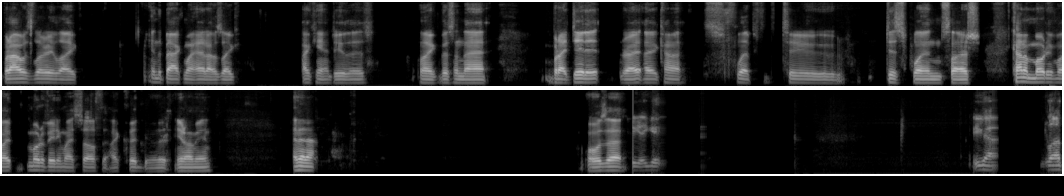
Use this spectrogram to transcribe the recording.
But I was literally like, in the back of my head, I was like, I can't do this, like this and that. But I did it, right? I kind of flipped to discipline slash kind of motivate motivating myself that I could do it. You know what I mean? And then I, what was that? You get. You got let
